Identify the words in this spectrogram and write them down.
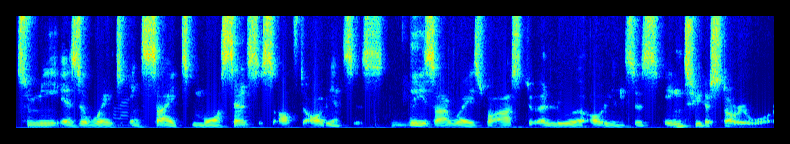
to me is a way to incite more senses of the audiences. These are ways for us to allure audiences into the story world.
